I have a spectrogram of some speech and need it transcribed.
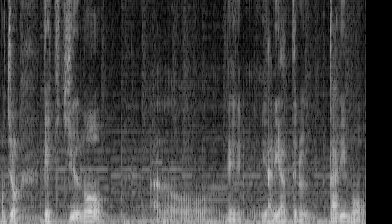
もちろん、劇中の、あのー、ね、やり合ってる2人も、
